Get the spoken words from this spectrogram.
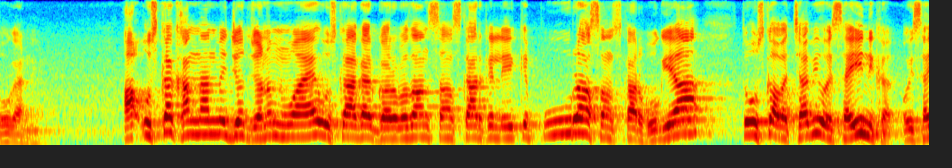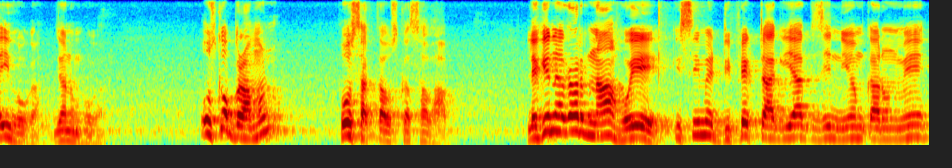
होगा नहीं। और उसका खानदान में जो जन्म हुआ है, उसका अगर गर्भदान संस्कार के लेके पूरा संस्कार हो गया तो उसका बच्चा भी वैसा ही निकल, वैसा ही होगा, जन्म होगा। उसको ब्राह्मण हो सकता उसका स्वभाव। लेकिन अगर ना होए, किसी में डिफेक्ट आ गया, किसी नियम कानून में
